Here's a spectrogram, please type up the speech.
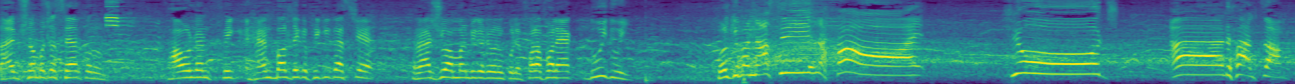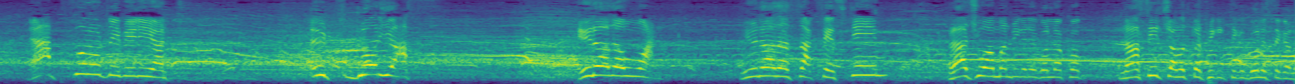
লাইভ সম্প্রচার শেয়ার করুন। ফাউল অ্যান্ড হ্যান্ডবল থেকে ফ্রি কিক আসছে রাজু আমান বিঘটন অনুকূলে ফলাফল এক, দুই দুই। Goalkeeper Nasir high huge and handsome absolutely brilliant it's glorious another one. Another success team. Raju Aman ব্রিগেডের গোলরক্ষক। নাসির চমৎকার ফ্রিকিক থেকে গোল এসে গেল।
